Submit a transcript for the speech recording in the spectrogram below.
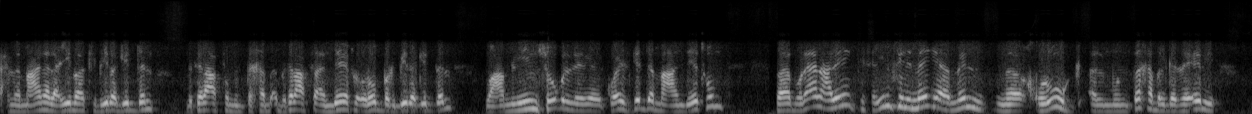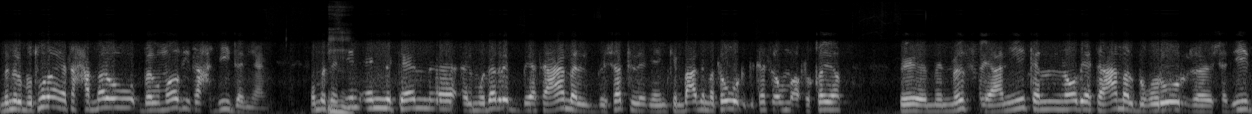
إحنا معانا لعيبة كبيرة جدا بتلعب في منتخب بتلعب في أندية في أوروبا كبيرة جدا وعاملين شغل كويس جدا مع أنديتهم. فبناء عليه 90% من خروج المنتخب الجزائري من البطولة يتحملوا بالماضي تحديدا يعني. هم شايفين إن كان المدرب بيتعامل بشكل يعني يمكن بعد ما توج بكأس الأمم الأفريقية من مصر يعني كان إن هو بيتعامل بغرور شديد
